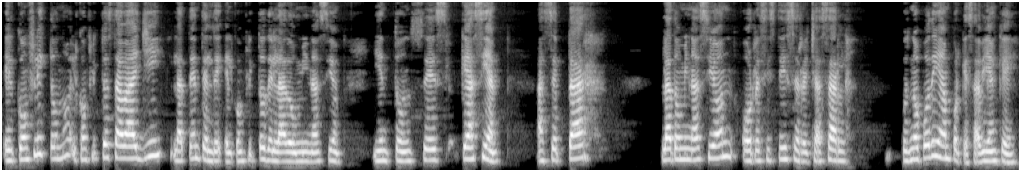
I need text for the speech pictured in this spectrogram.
el conflicto, ¿no? El conflicto estaba allí, latente, el, conflicto de la dominación. Y entonces, ¿qué hacían? Aceptar la dominación o resistirse, rechazarla. Pues no podían porque sabían que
